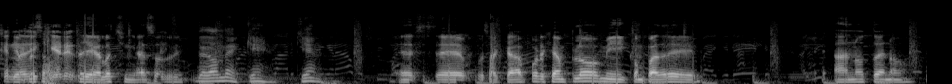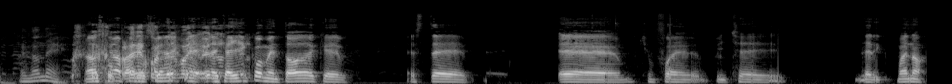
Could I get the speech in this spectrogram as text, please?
Que nadie quiere, a llegar los chingazos, güey. ¿De dónde? ¿Qué? ¿Quién? Este, pues acá, por ejemplo, mi compadre. Ah, no, todavía no. ¿En dónde? No, es que me apareció de ¿cuándo que, de alguien comentó de que. Este. Eh, ¿Quién fue? Pinche. Derek. Bueno,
